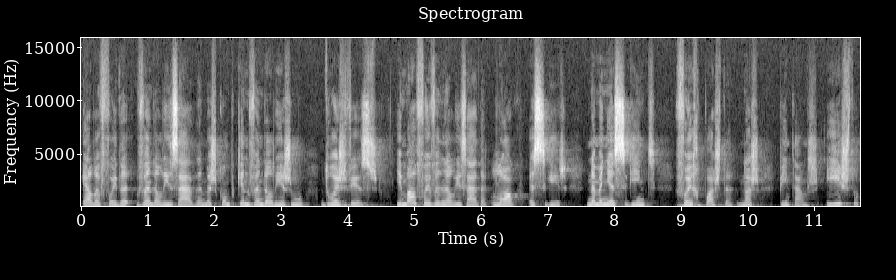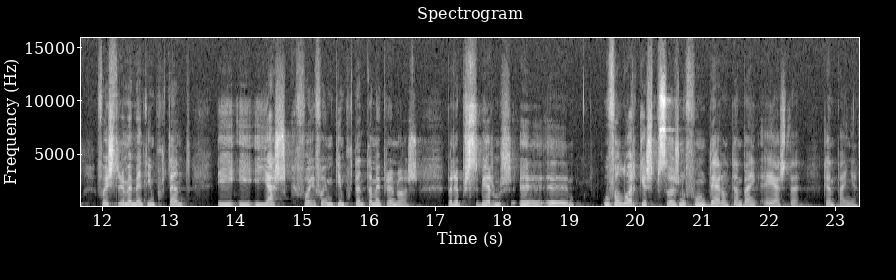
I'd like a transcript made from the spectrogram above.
Ela foi vandalizada, mas com um pequeno vandalismo, duas vezes. E mal foi vandalizada, logo a seguir, na manhã seguinte, foi reposta, nós pintámos. E isto foi extremamente importante e, e, e acho que foi, foi muito importante também para nós para percebermos eh, eh, o valor que as pessoas, no fundo, deram também a esta campanha.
